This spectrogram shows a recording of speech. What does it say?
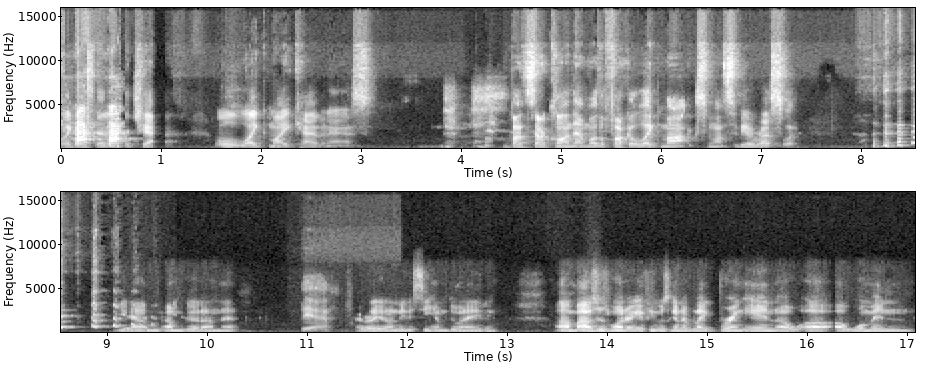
Like I said in the chat, oh, like Mike having ass. about to start calling that motherfucker like Mox. He wants to be a wrestler. yeah, I'm, I'm good on that. Yeah, I really don't need to see him doing anything. Um, I was just wondering if he was gonna like bring in a, a, a woman,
